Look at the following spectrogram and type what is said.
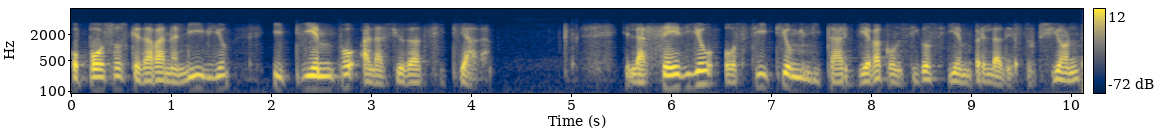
o pozos que daban alivio y tiempo a la ciudad sitiada. El asedio o sitio militar lleva consigo siempre la destrucción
